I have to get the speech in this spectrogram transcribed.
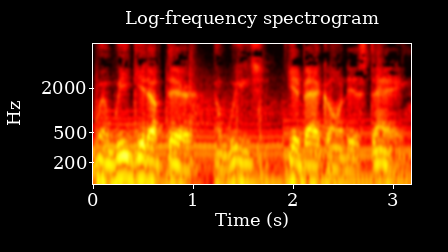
when we get up there and we get back on this thing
